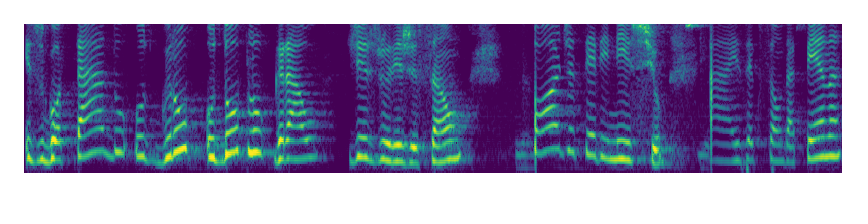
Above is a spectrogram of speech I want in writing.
esgotado o, grupo, o duplo grau de jurisdição, pode ter início a execução da pena,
